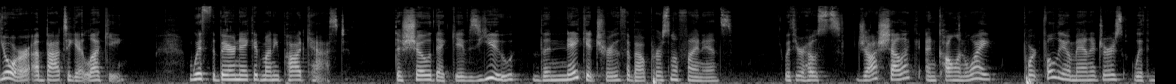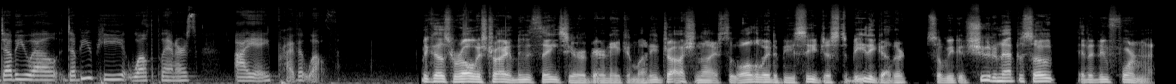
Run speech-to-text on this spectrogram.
you're about to get lucky with the Bare Naked Money Podcast, the show that gives you the naked truth about personal finance, with your hosts Josh Sheluk and Colin White, portfolio managers with WLWP Wealth Planners, IA Private Wealth. Because we're always trying new things here at Bare Naked Money, Josh and I flew all the way to BC just to be together so we could shoot an episode in a new format.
